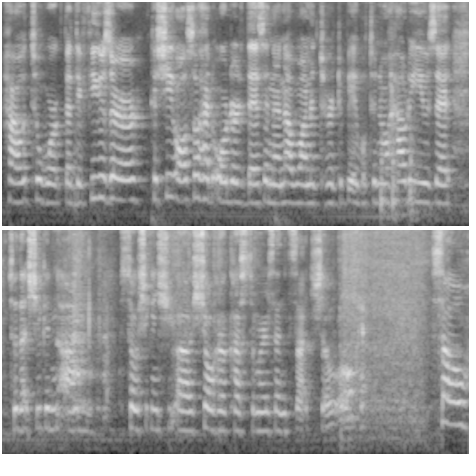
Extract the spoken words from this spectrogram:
how to work the diffuser because she also had ordered this and then I wanted her to be able to know how to use it so that she can um, so she can sh uh, show her customers and such. So okay. So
